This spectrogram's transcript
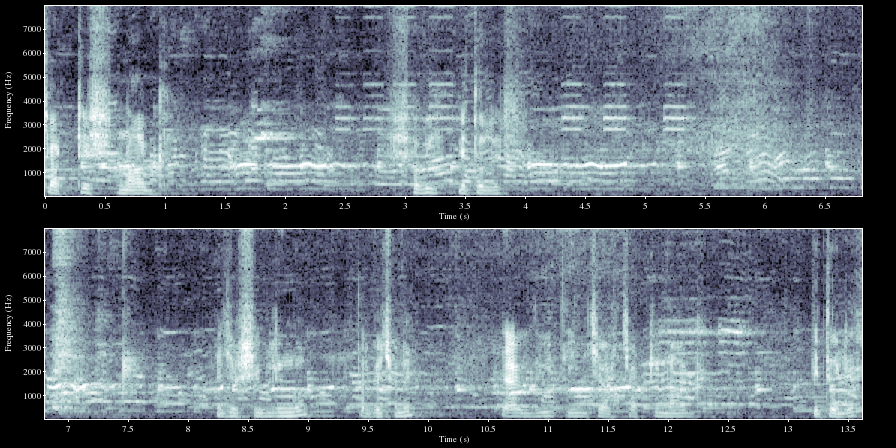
চারটে নাগ, সবই পেতলের। এই যে শিবলিঙ্গ, তার পেছনে এক, দুই, তিন, চার, চারটি নাগ পিতলের।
